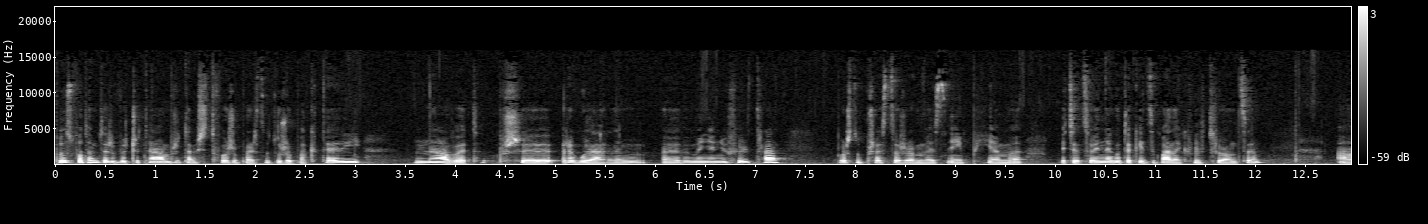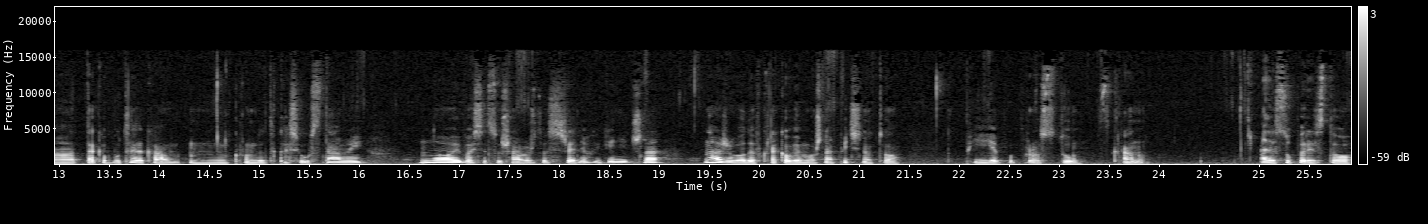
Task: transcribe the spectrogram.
Plus potem też wyczytałam, że tam się tworzy bardzo dużo bakterii, nawet przy regularnym e, wymienianiu filtra. Po prostu przez to, że my z niej pijemy, wiecie, co innego taki dzbanek filtrujący, a taka butelka, mm, którą dotyka się ustami, no i właśnie słyszałam, że to średnio higieniczne, no a że wodę w Krakowie można pić, no to piję po prostu z kranu. Ale super jest to,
